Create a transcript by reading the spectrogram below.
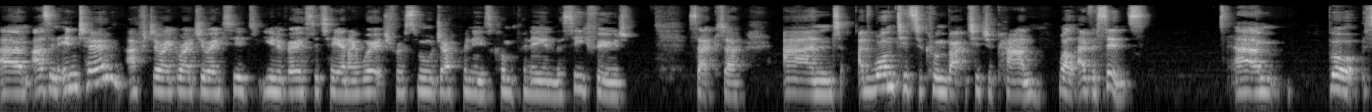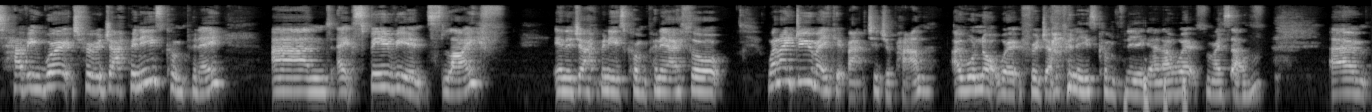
um, as an intern after I graduated university and I worked for a small Japanese company in the seafood sector and I'd wanted to come back to Japan, well, ever since. Um, but having worked for a Japanese company and experienced life in a Japanese company, I thought, when I do make it back to Japan, I will not work for a Japanese company again. I'll work for myself. Um,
